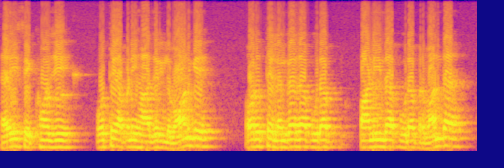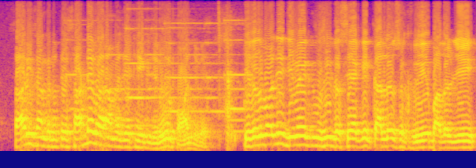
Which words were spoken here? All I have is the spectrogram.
ਹੈਰੀ ਸੇਖੋਂ ਜੀ ਉੱਥੇ ਆਪਣੀ ਹਾਜ਼ਰੀ ਲਵਾਉਣਗੇ ਔਰ ਉੱਥੇ ਲੰਗਰ ਦਾ ਪੂਰਾ, ਪਾਣੀ ਦਾ ਪੂਰਾ ਪ੍ਰਬੰਧ ਹੈ, ਸਾਰੀ ਸੰਗਤ ਉੱਥੇ 12:30 ਵਜੇ ਠੀਕ ਜ਼ਰੂਰ ਪਹੁੰਚ ਜਾਵੇ। ਜਤਿੰਦਰਪਾਲ ਜੀ, ਜਿਵੇਂ ਤੁਸੀਂ ਦੱਸਿਆ ਕਿ ਕੱਲ ਸੁਖਵੀਰ ਬਾਦਲ ਜੀ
